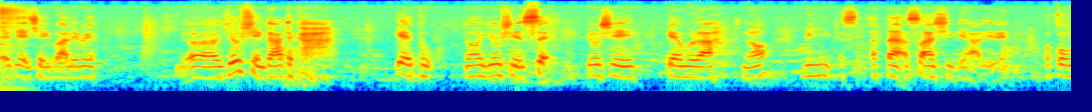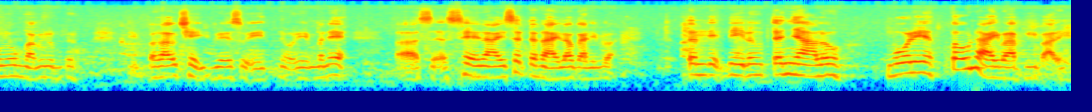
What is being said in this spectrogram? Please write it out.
ရိုက်တဲ့အချိန်ပါလေးပဲအာရုပ်ရှင်ကားတကားကဲ့သို့နော်ရုပ်ရှင်ဆက်ရုပ်ရှင်ကင်မရာနော်မီအတန်အစရှိတဲ့ဟာတွေနဲ့အကုန်လုံးမမီတို့ဒီဘယ်လောက်ချိန်ယူလဲဆိုရင်ဟိုဒီမနေ့အာ10နာရီ17နာရီလောက်ကနေပြီးတော့တနေ့နေ့လုံးတညလုံးမိုးရင်း3နာရီပါပြီးပါတယ်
